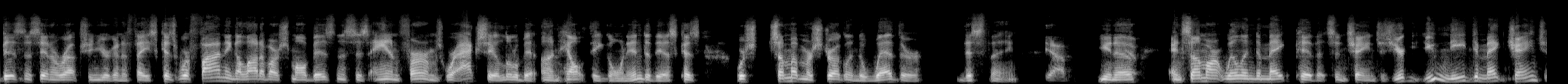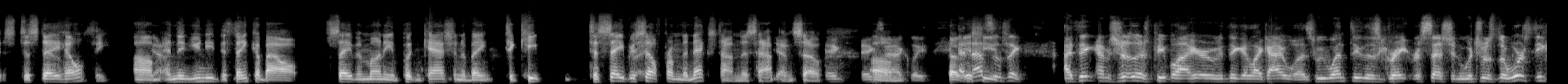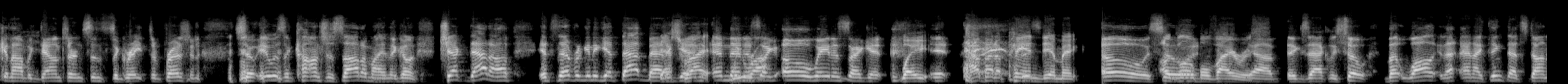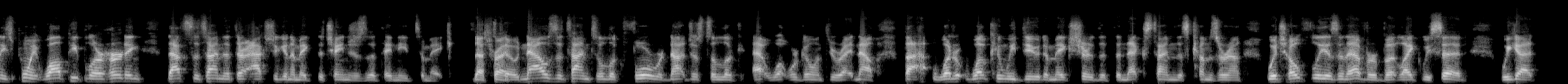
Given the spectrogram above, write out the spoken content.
business interruption you're going to face because we're finding a lot of our small businesses and firms were actually a little bit unhealthy going into this because we're some of them are struggling to weather this thing Yeah. you know Yep. and some aren't willing to make pivots and changes you're you need to make changes to stay Yeah. healthy um, Yeah. and then you need to think about saving money and putting cash in the bank to keep to save Right. yourself from the next time this happens so, E- um, Exactly. so and that's huge. the thing. I think I'm sure there's people out here who are thinking like I was. We went through this Great Recession, which was the worst economic downturn since the Great Depression. So it was a conscious thought of mine that going, check that off. It's never going to get that bad That's again. right. And then We it's rock- like, oh, wait a second. wait It, how about a pandemic oh, so a global virus Yeah, exactly. So, but while and I think that's Donny's point. While people are hurting, that's the time that they're actually going to make the changes that they need to make. that's right So now's the time to look forward, not just to look at what we're going through right now, but what what can we do to make sure that the next time this comes around, which hopefully isn't ever, but like we said, we got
